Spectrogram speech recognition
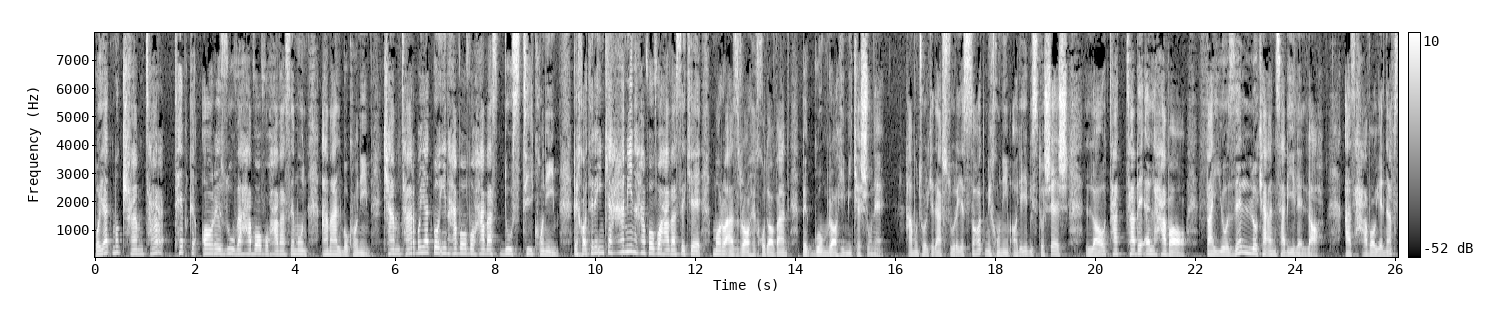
باید ما کمتر طبق آرزو و هوا و هوسمون عمل بکنیم. کمتر باید با این هوا و هوس دوستی کنیم. به خاطر اینکه همین هوا و هوسه که ما رو از راه خداوند به گمراهی میکشونه. همونطور که در سوره ساد می‌خونیم آیه 26 لا تتبع الهوا فیزلک عن سبیل الله. از هوای نفس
